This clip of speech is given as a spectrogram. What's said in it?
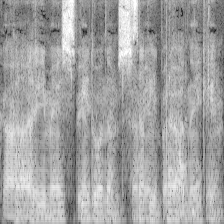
kā arī mēs piedodam saviem parādniekiem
